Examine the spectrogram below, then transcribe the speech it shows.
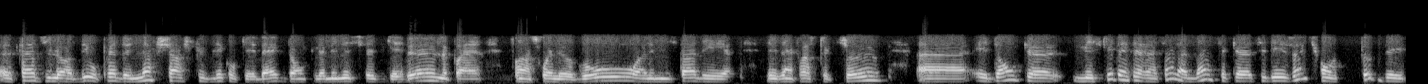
euh, faire du lobby auprès de neuf charges publiques au Québec. Donc, le ministre Fitzgibbon, le François Legault, euh, le ministère des, infrastructures. Et donc, mais ce qui est intéressant là-dedans, c'est que c'est des gens qui font toutes des,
